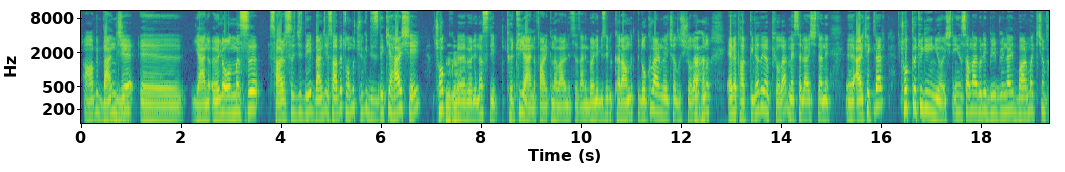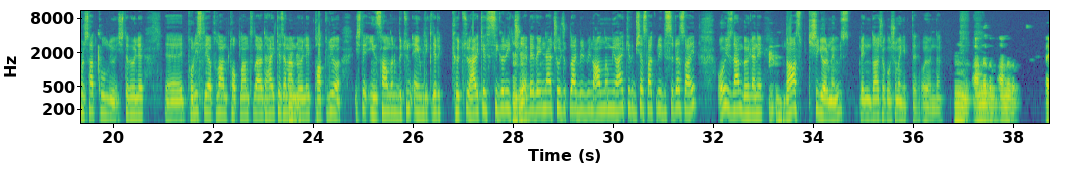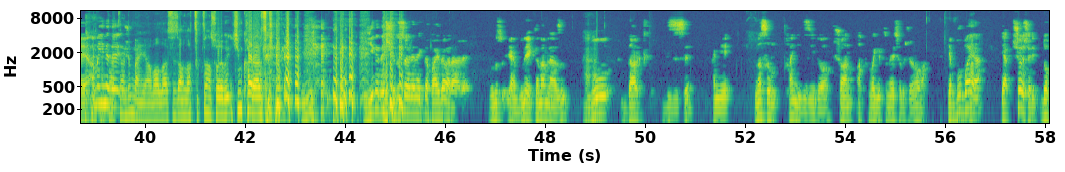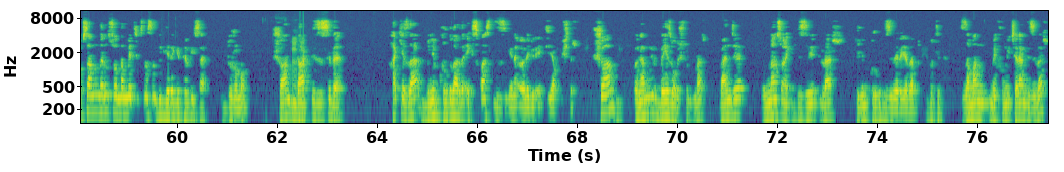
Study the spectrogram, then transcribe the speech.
Abi bence hmm. e, yani öyle olması sarsıcı değil. Bence isabet olmuş çünkü dizideki her şey çok hı hı. E, böyle nasıl diyeyim kötü yani farkına vardıysınız. Hani böyle bize bir karanlık bir doku vermeye çalışıyorlar. Aha. Bunu evet hakkıyla da yapıyorlar. Mesela işte hani e, erkekler çok kötü giyiniyor. İşte insanlar böyle birbirine bağırmak için fırsat kolluyor. İşte böyle e, polisle yapılan toplantılarda herkes hemen hı hı. böyle patlıyor. İşte insanların bütün evlilikleri kötü. Herkes sigara içiyor. Hı hı. Ebeveynler çocuklar birbirini anlamıyor. Herkes bir şey saklıyor bir sırra sahip. O yüzden böyle hani daha az kişi görmemiz benim daha çok hoşuma gitti o yönden. Hmm, anladım anladım. Ee, ama yine de... Dertlendim ben ya vallahi siz anlattıktan sonra böyle içim karardı. yine de şunu söylemekte fayda var abi. Bunu yani bunu eklemem lazım. Bu Dark dizisi hani nasıl hangi diziydi o? Şu an aklıma getirmeye çalışıyorum ama ya bu baya ya şöyle söyleyeyim 90'ların sonunda Matrix nasıl bir yere getirdiyse durumu Şu an Hı-hı. Dark dizisi de hakeza bilim kurgularda Expanse dizisi gene öyle bir etki yapmıştır. Şu an önemli bir base oluşturdular. Bence bundan sonraki diziler, bilim kurgu dizileri ya da bu tip zaman mefhumu içeren diziler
